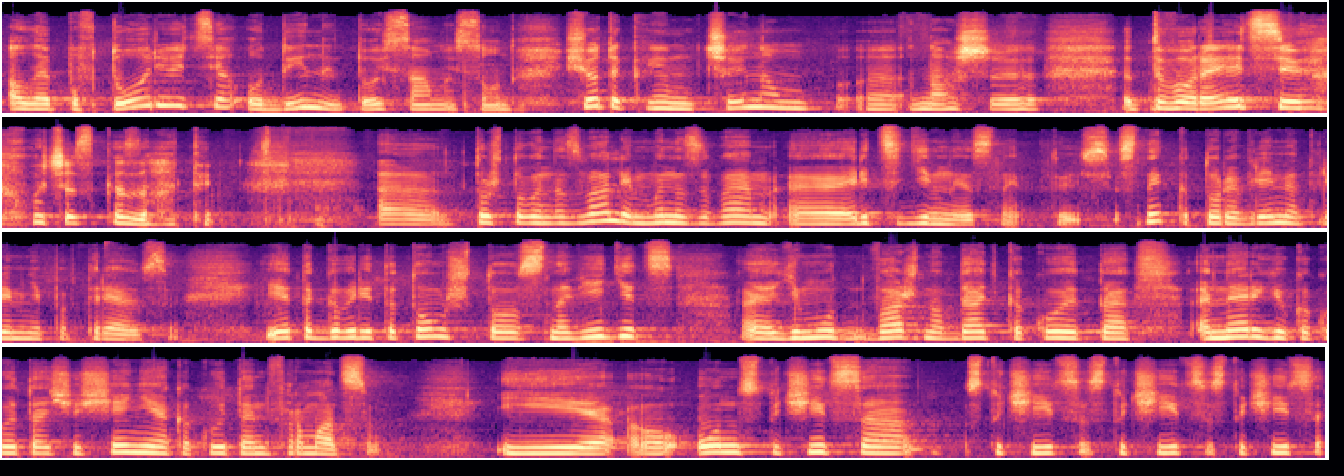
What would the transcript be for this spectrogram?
але повторюється один і той самий сон. Що таким чином е, наш е, творець хоче сказати? А, То, что вы назвали, мы называем э, рецидивные сны, то есть сны, которые время от времени повторяются. И это говорит о том, что сновидец, э, ему важно дать какую-то энергию, какое-то ощущение, какую-то информацию. И э, он стучится, стучится, стучится, стучится.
